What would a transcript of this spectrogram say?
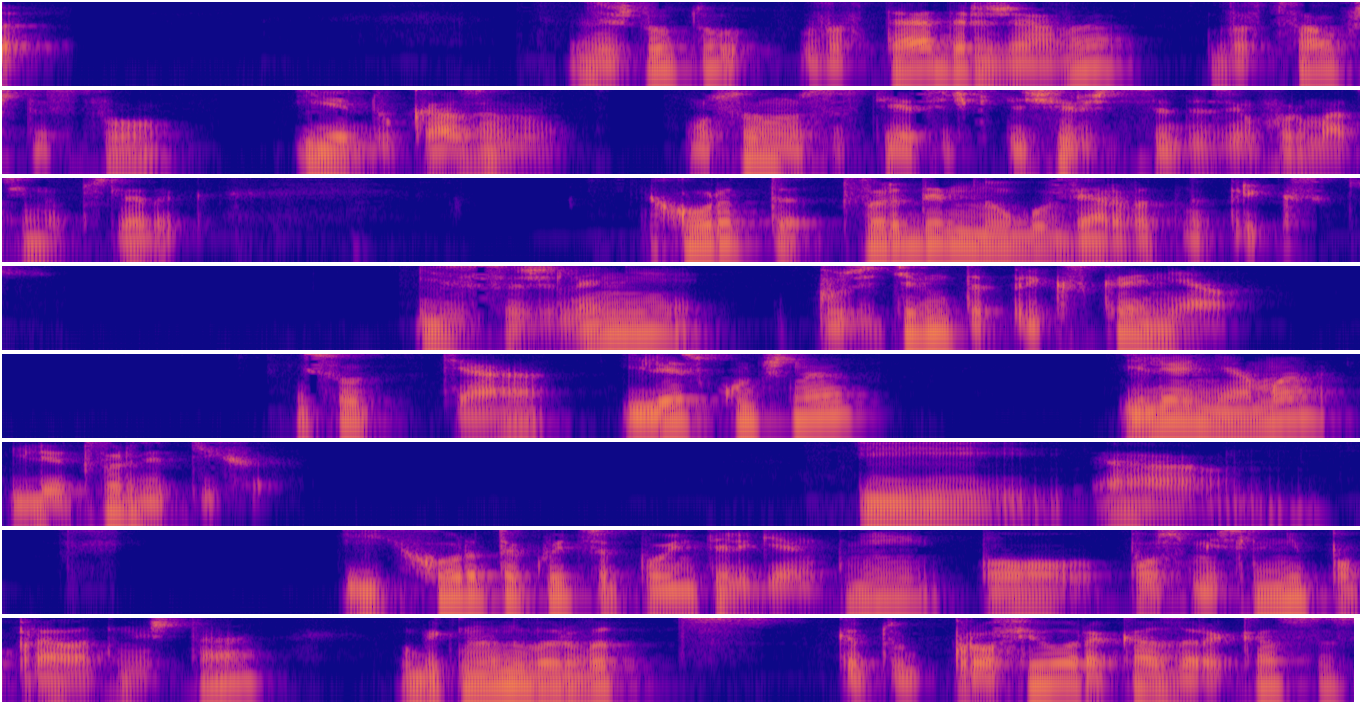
Защото в тая държава, в това общество и е доказано, особено с тия всичките ширещи се дезинформации напоследък, хората твърде много вярват на приказки. И за съжаление, позитивната приказка е няма. Мисля, тя или е скучна, или я няма, или е твърде тиха. И, а, и хората, които са по-интелигентни, по, по-смислени, по-правят неща, обикновено върват като профил, ръка за ръка с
